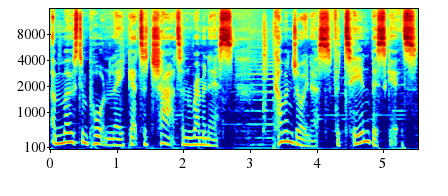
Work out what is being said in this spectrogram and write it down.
and most importantly, get to chat and reminisce. Come and join us for tea and biscuits.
